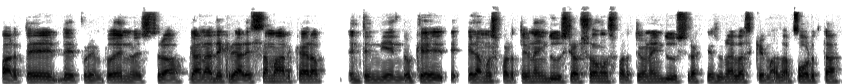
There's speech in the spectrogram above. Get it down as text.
parte de, de, por ejemplo, de nuestra ganas de crear esta marca era entendiendo que éramos parte de una industria o somos parte de una industria que es una de las que más aporta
